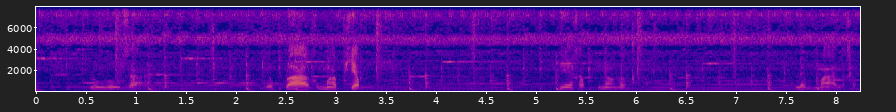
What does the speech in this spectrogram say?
ำลงลงสระเดี๋ยวปลาก็มาเพียบ เนี่ยครับพี่น้องครับ เริ่มมาแล้วครับ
